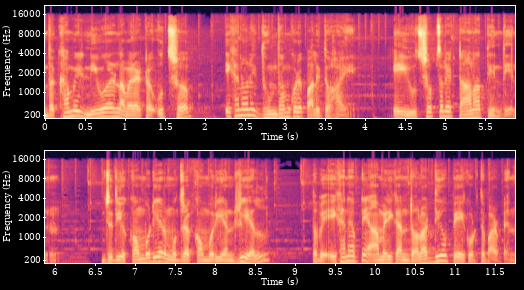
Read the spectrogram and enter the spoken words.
দ্য খামির নিউ ইয়ার নামের একটা উৎসব এখানে অনেক ধুমধাম করে পালিত হয়। এই উৎসব চলে টানা তিন দিন। যদিও কম্বোডিয়ার মুদ্রা কম্বোডিয়ান রিয়েল, তবে এখানে আপনি আমেরিকান ডলার দিয়েও পে করতে পারবেন।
